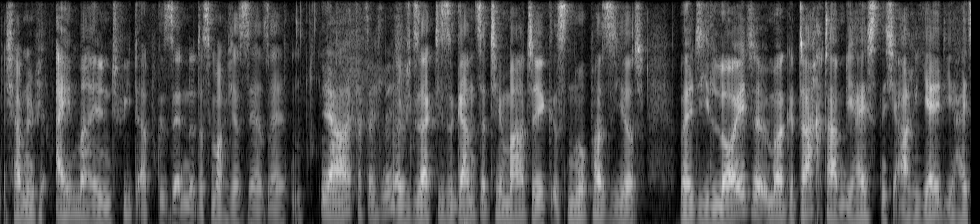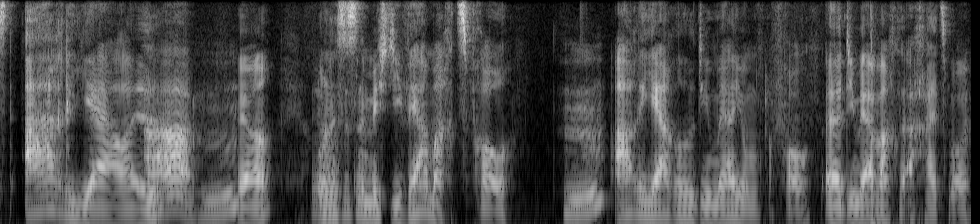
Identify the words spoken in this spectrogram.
Ich habe nämlich einmal einen Tweet abgesendet, das mache ich ja sehr selten. ja, tatsächlich. Da habe ich gesagt, diese ganze Thematik ist nur passiert, weil die Leute immer gedacht haben, die heißt nicht Ariel, die heißt Ariel. Ah, hm. Ja. Und es ist nämlich die Wehrmachtsfrau. Hm? Ariel, die Meerjungfrau. Äh, die Meerwacht, ach, halt's Maul.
